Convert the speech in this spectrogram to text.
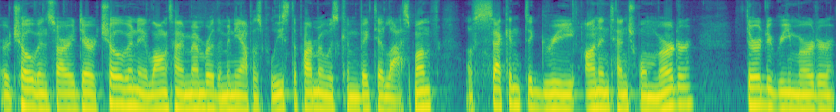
or Chauvin, sorry, Derek Chauvin, a longtime member of the Minneapolis Police Department, was convicted last month of second degree unintentional murder, third degree murder,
